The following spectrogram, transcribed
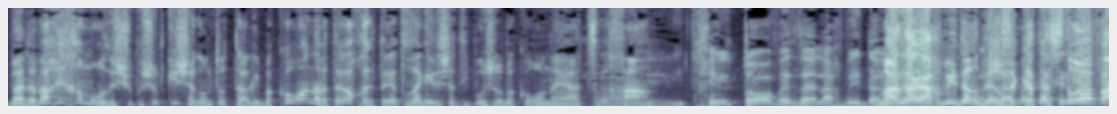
והדבר הכי חמור זה שהוא פשוט כישלון טוטאלי בקורונה, ואתה לא יכול, אתה רוצה להגיד שהטיפול שלו בקורונה היה הצלחה? אוקיי, התחיל טוב וזה הלך והידרדר. מה זה הלך והידרדר? זה קטסטרופה.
